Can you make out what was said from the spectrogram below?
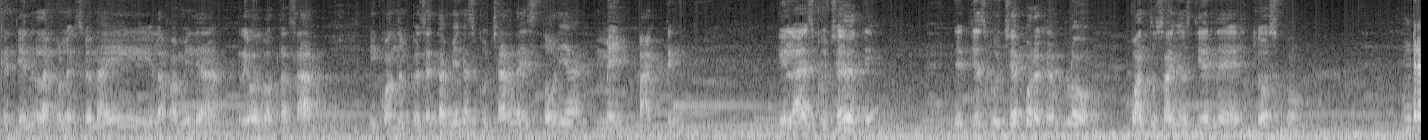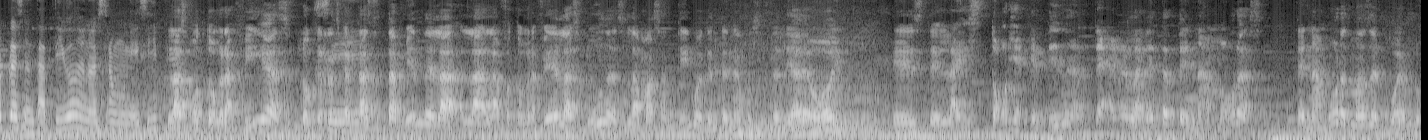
que tiene la colección ahí la familia Rivas Baltasar y cuando empecé también a escuchar la historia, me impacté. Y la escuché de ti. De ti escuché, por ejemplo, cuántos años tiene el kiosco. Un representativo de nuestro municipio. Las fotografías, lo que rescataste también de la, la, fotografía de las Judas, la más antigua que tenemos hasta el día de hoy. Este, la historia que tiene Arteaga, la neta te enamoras. te enamoras más del pueblo.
